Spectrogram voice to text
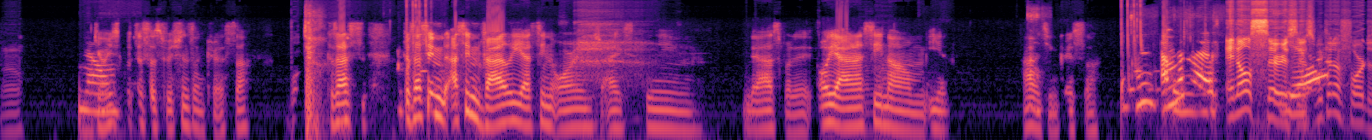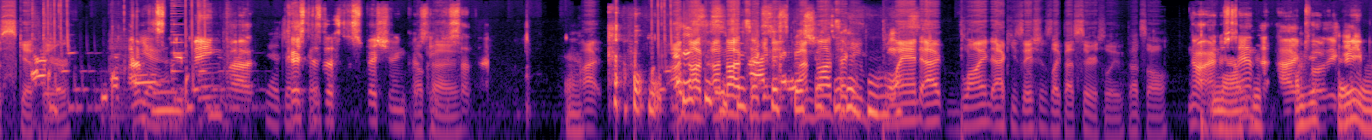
No. Can we just put the suspicions on Krista? What? Cause I, s- cause I seen I seen Valley, I seen Orange, I seen yeah, that's what it. Oh yeah, and I seen um Ian. I haven't seen Krista. I'm gonna. In all seriousness, Yeah. we can afford to skip here. I'm Yeah. skipping, but Yeah, Kris go. is a suspicion because he just said that. I'm not. I'm not taking. I'm not taking have bland, ac- blind accusations like that seriously. That's all. No, I No, I'm understand just- that. I I'm just totally agree. saying, we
